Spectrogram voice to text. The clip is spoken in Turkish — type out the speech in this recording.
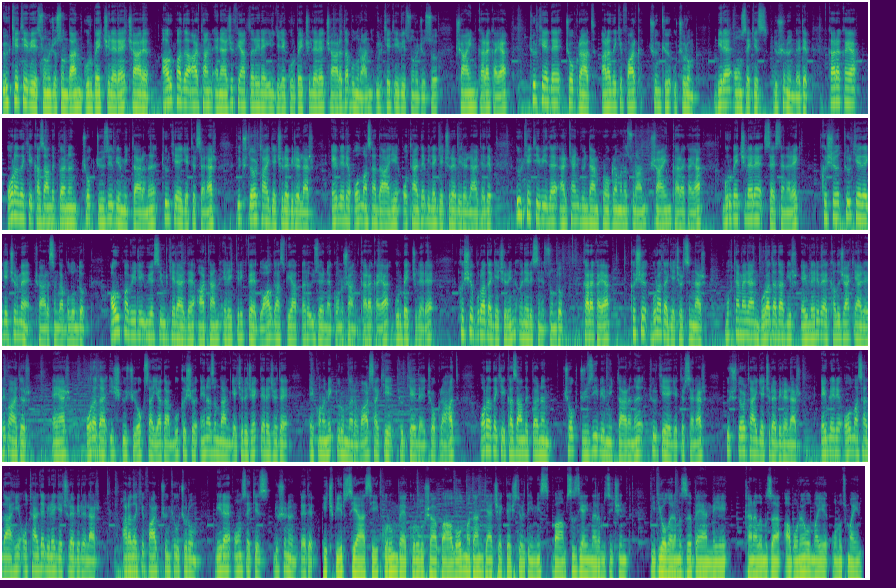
Ülke TV sunucusundan gurbetçilere çağrı. Avrupa'da artan enerji fiyatları ile ilgili gurbetçilere çağrıda bulunan Ülke TV sunucusu Şahin Karakaya, Türkiye'de çok rahat, aradaki fark çünkü uçurum. 1'e 18 düşünün dedi. Karakaya, oradaki kazandıklarının çok cüzi bir miktarını Türkiye'ye getirseler 3-4 ay geçirebilirler evleri olmasa dahi otelde bile geçirebilirler dedi. Ülke TV'de erken gündem programını sunan Şahin Karakaya, gurbetçilere seslenerek kışı Türkiye'de geçirme çağrısında bulundu. Avrupa Birliği üyesi ülkelerde artan elektrik ve doğalgaz fiyatları üzerine konuşan Karakaya, gurbetçilere kışı burada geçirin önerisini sundu. Karakaya, kışı burada geçirsinler. Muhtemelen burada da bir evleri ve kalacak yerleri vardır. Eğer orada iş güç yoksa ya da bu kışı en azından geçirecek derecede ekonomik durumları varsa ki Türkiye'de çok rahat, oradaki kazandıklarının çok cüzi bir miktarını Türkiye'ye getirseler 3-4 ay geçirebilirler. Evleri olmasa dahi otelde bile geçirebilirler. Aradaki fark çünkü uçurum. 1'e 18 düşünün dedi. Hiçbir siyasi kurum ve kuruluşa bağlı olmadan gerçekleştirdiğimiz bağımsız yayınlarımız için videolarımızı beğenmeyi, kanalımıza abone olmayı unutmayın.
